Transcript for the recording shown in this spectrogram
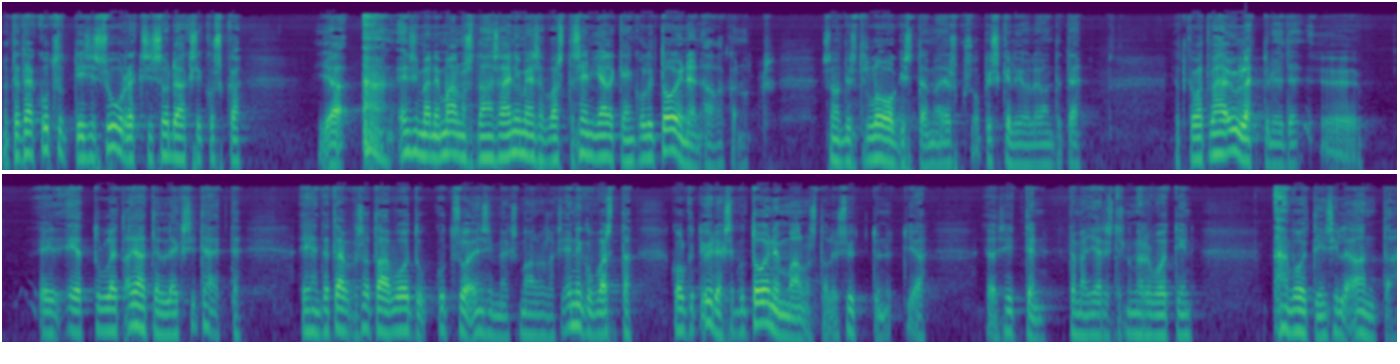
No, tätä kutsuttiin siis suureksi sodaksi, koska ja ensimmäinen maailmansotahan sai nimensä vasta sen jälkeen, kun oli toinen alkanut. Se on tietysti loogista. Mä joskus opiskelijoille on tätä, jotka ovat vähän yllättyneitä, ei, ei ole tulleet ajatelleeksi sitä, että eihän tätä sotaa voitu kutsua ensimmäiseksi maailmansodaksi ennen kuin vasta 39, kun toinen maailmasta oli syttynyt ja, ja sitten tämä järjestysnumero voitiin, voitiin sille antaa.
